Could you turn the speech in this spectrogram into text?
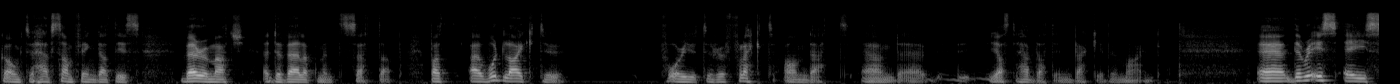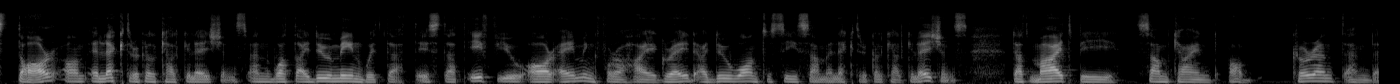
going to have something that is very much a development setup. But I would like to for you to reflect on that and uh, just have that in the back of your mind. Uh, there is a star on electrical calculations and what I do mean with that is that if you are aiming for a higher grade I do want to see some electrical calculations that might be some kind of current and uh,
